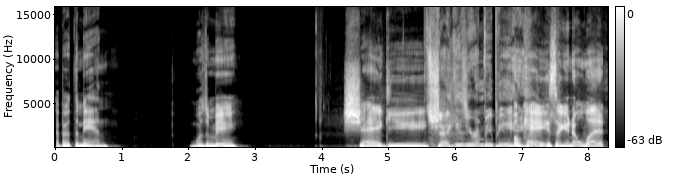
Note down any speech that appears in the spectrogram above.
about the man. Wasn't me. Shaggy. shaggy's your mvp Okay, so you know what?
